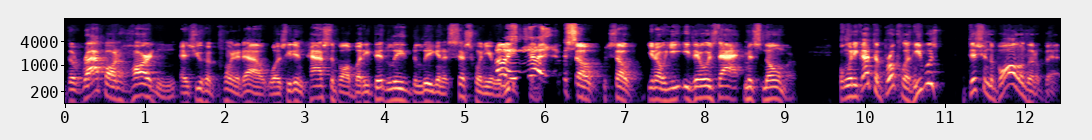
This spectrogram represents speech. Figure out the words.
the rap on Harden, as you have pointed out, was he didn't pass the ball, but he did lead the league in assists when you were. Oh, yeah. So, so you know, he, he, there was that misnomer. But when he got to Brooklyn, he was dishing the ball a little bit.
